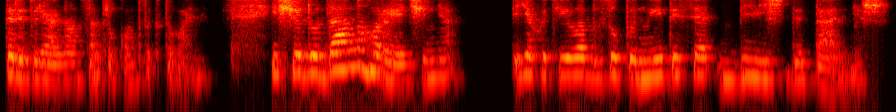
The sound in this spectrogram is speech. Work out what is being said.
територіального центру комплектування. І щодо даного речення я хотіла б зупинитися більш детальніше.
